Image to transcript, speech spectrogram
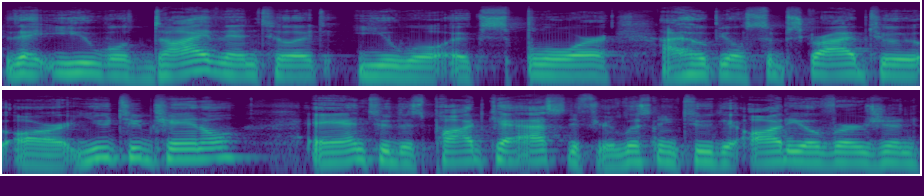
that you will dive into it, you will explore. I hope you'll subscribe to our YouTube channel and to this podcast. If you're listening to the audio version,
